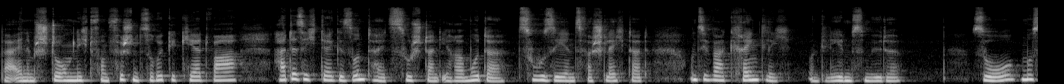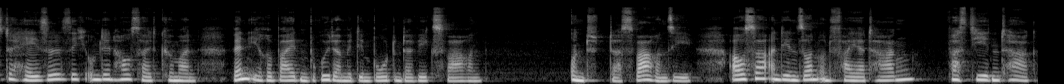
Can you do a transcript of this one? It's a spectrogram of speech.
bei einem Sturm nicht vom Fischen zurückgekehrt war, hatte sich der Gesundheitszustand ihrer Mutter zusehends verschlechtert und sie war kränklich und lebensmüde. So musste Hazel sich um den Haushalt kümmern, wenn ihre beiden Brüder mit dem Boot unterwegs waren. Und das waren sie, außer an den Sonn- und Feiertagen, fast jeden Tag.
